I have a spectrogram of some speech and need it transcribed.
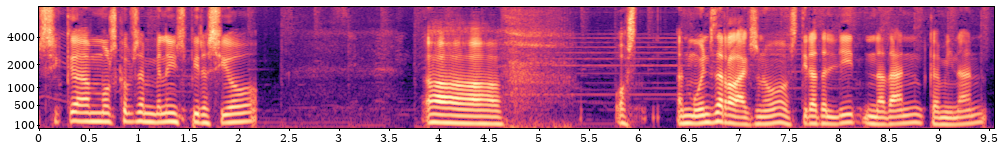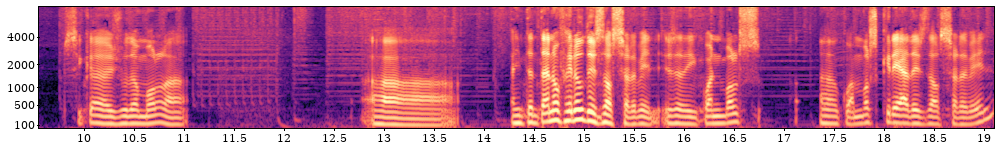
sí que molts cops em ve la inspiració uh, o est- en moments de relax, no? Estirat al llit, nedant, caminant, sí que ajuda molt a, a, a intentar no fer-ho des del cervell. És a dir, quan vols, uh, quan vols crear des del cervell,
